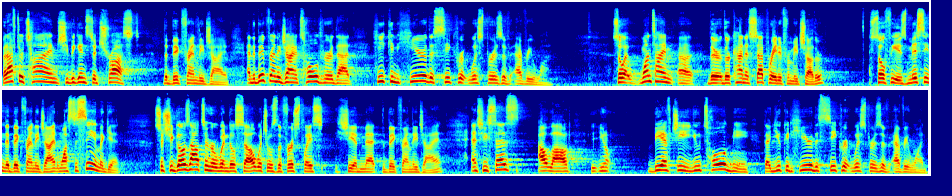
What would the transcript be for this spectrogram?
But after time, she begins to trust the big friendly giant. And the big friendly giant told her that he can hear the secret whispers of everyone. So at one time, uh, they're, they're kind of separated from each other. Sophie is missing the big friendly giant, wants to see him again. So she goes out to her window windowsill, which was the first place she had met the big friendly giant, and she says out loud, You know, BFG, you told me that you could hear the secret whispers of everyone,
